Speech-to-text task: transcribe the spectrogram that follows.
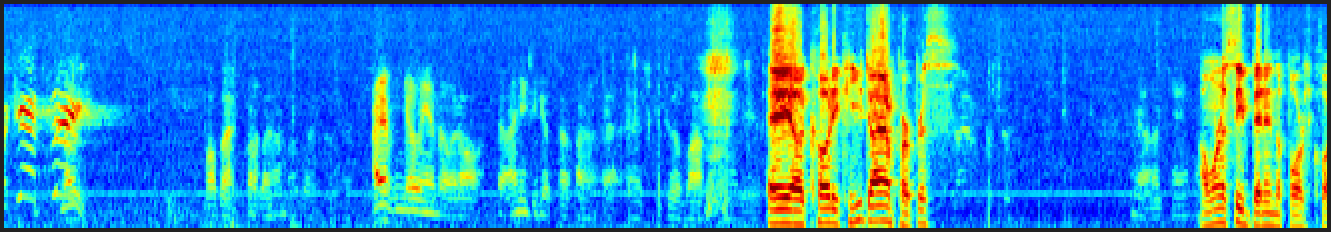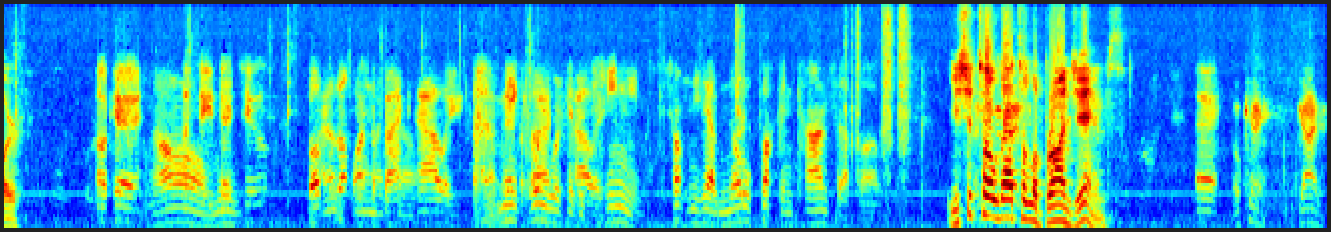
I can't see. Fall back, fall back. I have no ammo at all, so I need to go tough on that. let's get to a box. Hey, uh, Cody, can you die on purpose? No, I can't. I want to see Ben in the fourth quarter. Okay. No, I see there me, two. Both I don't of them on blame the back myself. alley. me and The Cody back work as a team. Something you have no fucking concept of. You should tell that to LeBron James. Hey, Okay. Got it.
